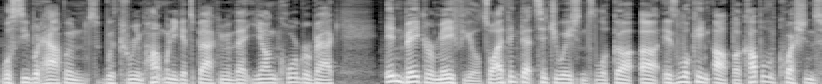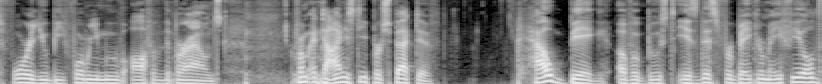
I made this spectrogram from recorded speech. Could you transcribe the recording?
We'll see what happens with Kareem Hunt when he gets back. And have that young quarterback in Baker Mayfield. So I think that situation's look up, uh, is looking up. A couple of questions for you before we move off of the Browns. From a dynasty perspective, how big of a boost is this for Baker Mayfield?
